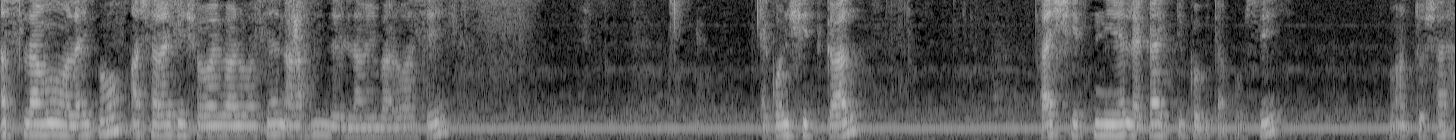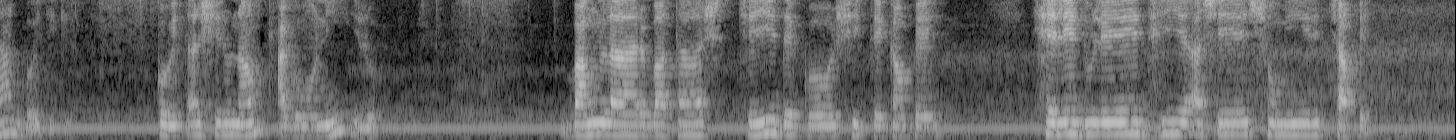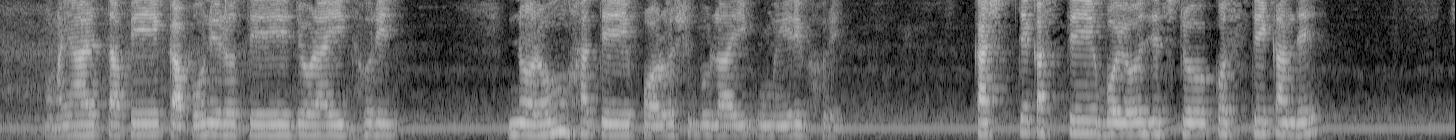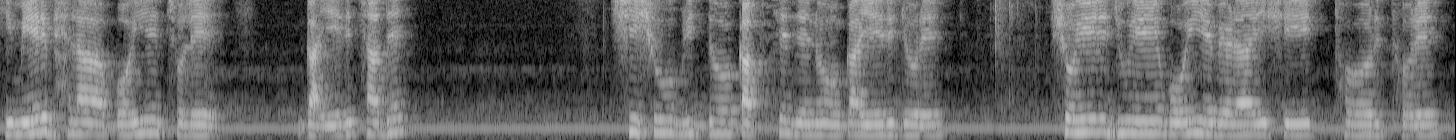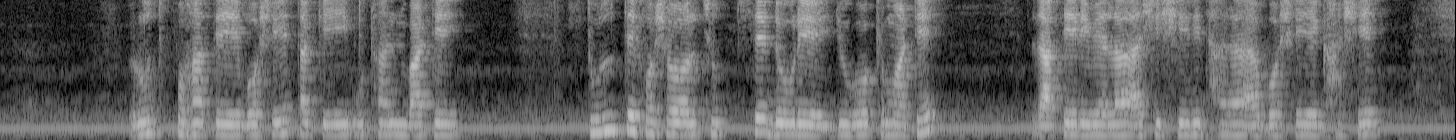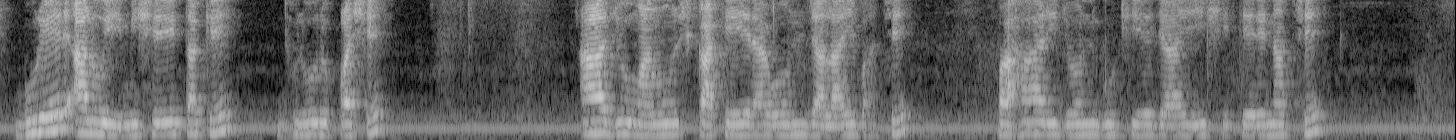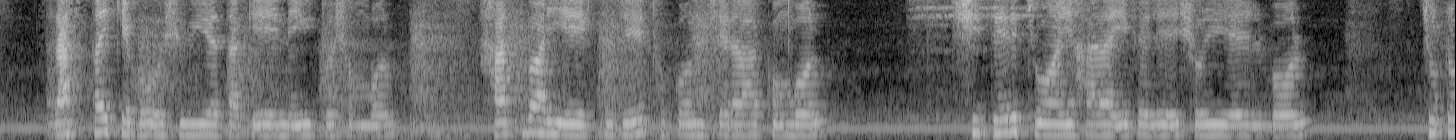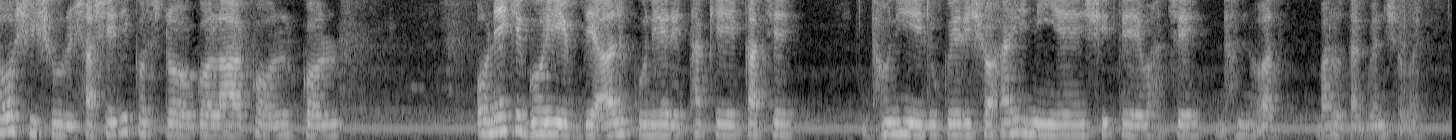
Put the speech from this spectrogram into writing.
আসসালামু আলাইকুম। আশা রাখি সবাই ভালো আছেন। আলহামদুলিল্লাহ, আমি ভালো আছি। এখন শীতকাল। তাই শীত নিয়ে লেখা একটি কবিতা পড়ছি। আমার তুষারহাট বই থেকে। কবিতার শিরোনাম, আগমনী রূপ। বাংলার বাতাস চেয়ে দেখো শীতে কাঁপে। হেলে দুলে ধেয়ে আসে সমীর চাপে। মায়ার তাপে কাপনেরতে জড়াই ধরে, নরম হাতে পরশ বুলাই উমের ঘরে। কাশতে কাস্তে বয়োজ্যেষ্ঠ কষ্টে কাঁদে, হিমের ভেলা বইয়ে চলে গায়ের ছাদে। শিশু বৃদ্ধ কাঁপছে যেন গায়ের জোরে, শরীর জুড়ে বইয়ে বেড়ায় শীত থর থরে রোদ পোহাতে বসে তাকে উঠান বাটে। তুলতে ফসল ছুটছে দৌড়ে যুবক মাঠে। রাতের বেলা শিশির ধারা বসে ঘাসে। বুড়ের আলোয় মিশে তাকে ধুলোর পাশে। আজও মানুষ কাঠের আগুন জ্বালাই বাঁচে। পাহাড়ি জন গুঠিয়ে যায় শীতের নাচে। রাস্তায় কেহ শুয়ে তাকে নেই তো সম্বল। হাত বাড়িয়ে খুঁজে থকন ছেঁড়া কম্বল। শীতের চোয়ায় হারাই ফেলে শরীরের বল। ছোট শিশুর শ্বাসেরই কষ্ট, গলা কল কল। অনেক গরিব দেয়াল কোণের থাকে কাছে। ধনী লোকের সহায় নিয়ে শীতে বাঁচে ধন্যবাদ, ভালো থাকবেন সবাই।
